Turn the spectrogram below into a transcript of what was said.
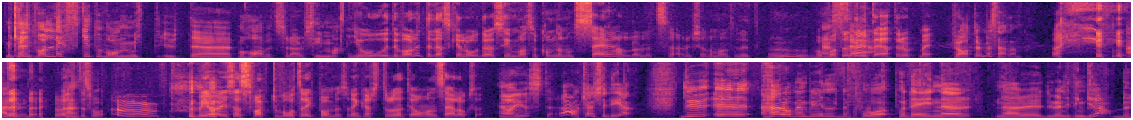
Men kan det inte vara läskigt att vara mitt ute på havet sådär och simma? Jo, det var lite läskigt. Jag låg där och simmade så kom det någon säl och lite så här. Då kände man sig lite... Uh, hoppas att den inte äter upp mig. Pratar du med sälen? Nej, det var lite svårt. Men jag har ju så svart våtdräkt på mig så den kanske trodde att jag var en säl också. Ja, just det. Ja, kanske det. Du, eh, här har vi en bild på, på dig när, när du är en liten grabb.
